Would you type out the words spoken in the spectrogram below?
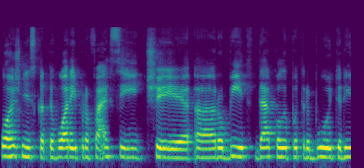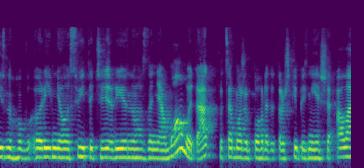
кожній з категорій професій чи е, робіт деколи потребують різного рівня освіти чи рівного знання мови, так? Про це можемо поговорити трошки пізніше, але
